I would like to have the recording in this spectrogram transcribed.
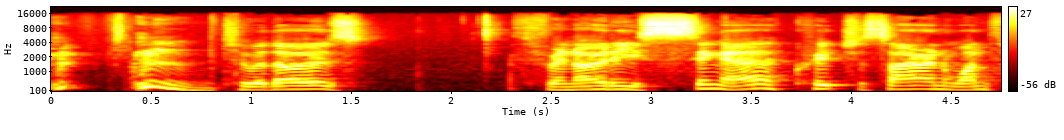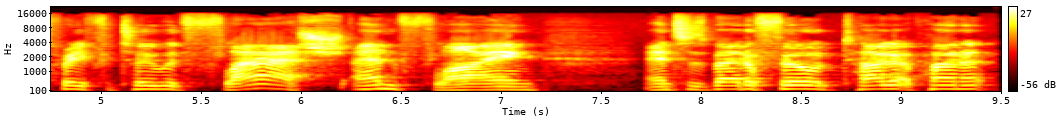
two of those. Threnody Singer, creature siren, 1-3 for 2 with flash and flying. Enters battlefield, target opponent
